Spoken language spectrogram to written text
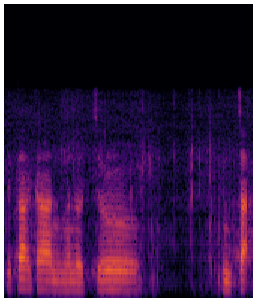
Kita akan menuju puncak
